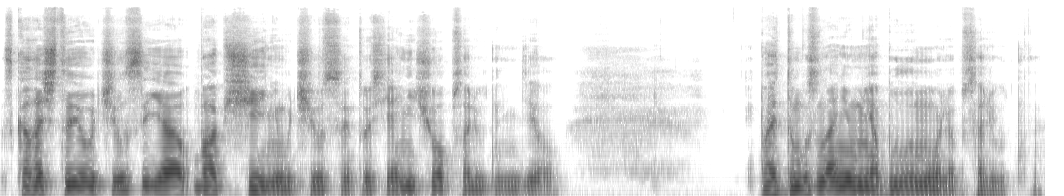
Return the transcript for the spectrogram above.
сказать, что я учился, я вообще не учился, то есть я ничего абсолютно не делал. Поэтому знаний у меня было ноль абсолютно.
